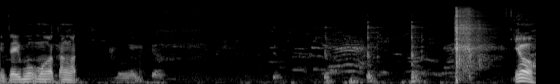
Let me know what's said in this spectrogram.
Hintay mo mga tangat. Yo.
